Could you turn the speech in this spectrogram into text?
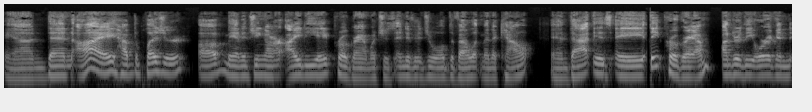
And then I have the pleasure of managing our IDA program, which is Individual Development Account. And that is a state program under the Oregon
